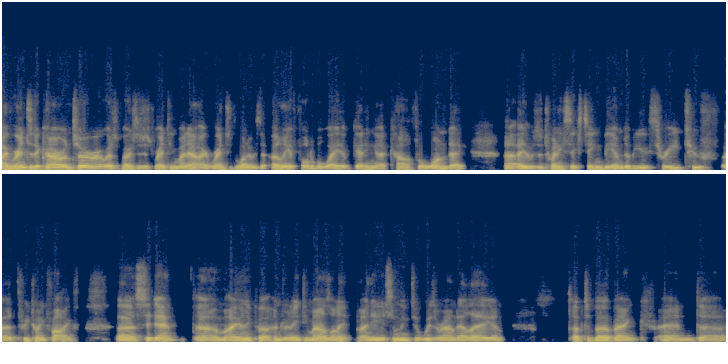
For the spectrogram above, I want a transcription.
I rented a car on Turo as opposed to just renting mine out. I rented one. It was the only affordable way of getting a car for one day. Uh, it was a 2016 BMW 3 two, uh, 325 uh, sedan. Um, I only put 180 miles on it, but I needed something to whiz around LA and up to Burbank and uh,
